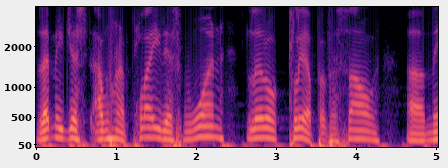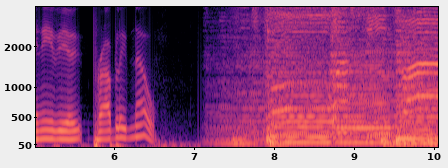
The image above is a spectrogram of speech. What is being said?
let me just I want to play this one little clip of a song uh, many of you probably know. Oh, I've seen fire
